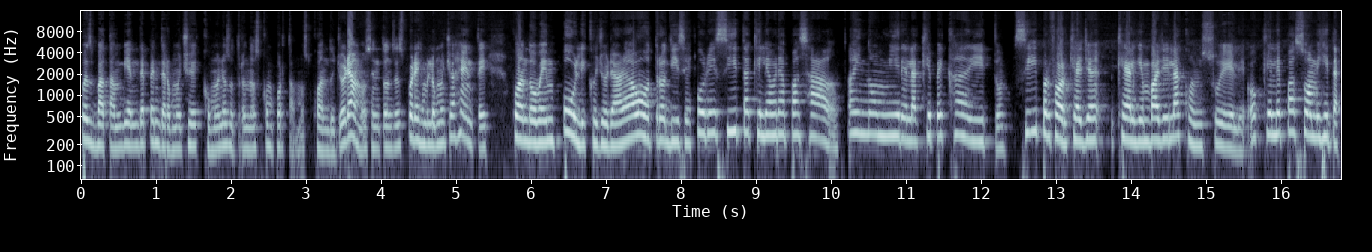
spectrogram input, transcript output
pues va también depender mucho de cómo nosotros nos comportamos cuando lloramos. Entonces, Entonces, por ejemplo, mucha gente cuando ve en público llorar a otro dice, pobrecita, ¿qué le habrá pasado? Ay, no, mírela, qué pecadito. Sí, por favor, que haya, que alguien vaya y la consuele. ¿O qué le pasó, mijita?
